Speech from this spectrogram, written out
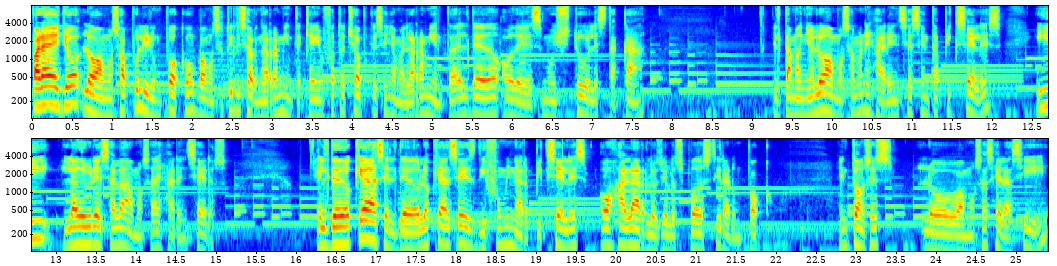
Para ello lo vamos a pulir un poco, vamos a utilizar una herramienta que hay en Photoshop que se llama la herramienta del dedo o de Smoosh Tool, está acá. El tamaño lo vamos a manejar en 60 píxeles y la dureza la vamos a dejar en ceros. El dedo que hace, el dedo lo que hace es difuminar píxeles o jalarlos, yo los puedo estirar un poco. Entonces lo vamos a hacer así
